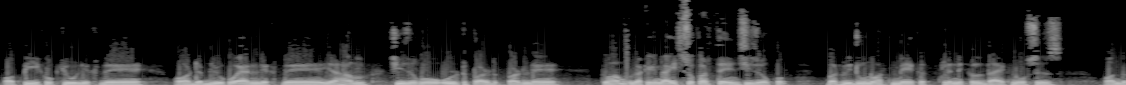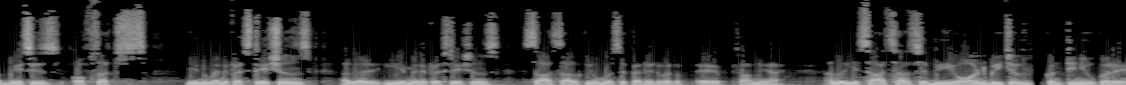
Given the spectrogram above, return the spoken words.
اور پی کو کیو لکھ دیں اور ڈبلیو کو این لکھ دیں یا ہم چیزوں کو الٹ پڑھ پڑھ لیں تو ہم ریکگنائز تو کرتے ہیں ان چیزوں کو but we do not make a clinical diagnosis on the basis of such you know manifestations اگر یہ مینیفیسٹیشن سات سال کی عمر سے پہلے ڈیولپ سامنے آئے۔ اگر یہ سات سال سے بیونڈ بھی چل کنٹینیو کریں،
